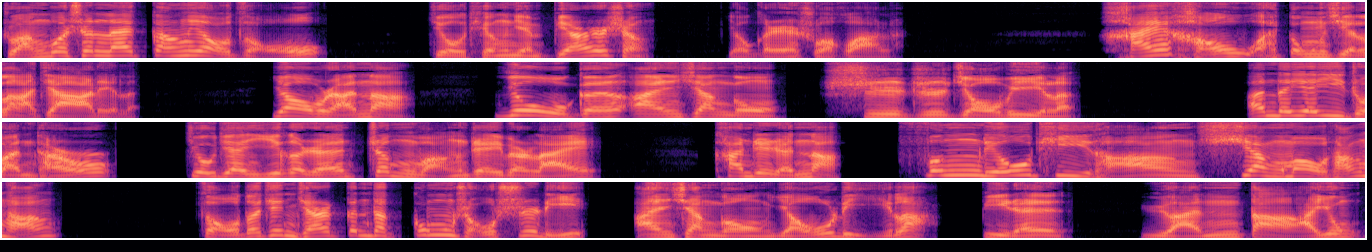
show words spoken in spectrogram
转过身来，刚要走，就听见边上有个人说话了：“还好我东西落家里了，要不然呢，又跟安相公失之交臂了。”安德业一转头，就见一个人正往这边来。看这人呐，风流倜傥，相貌堂堂，走到近前，跟他拱手施礼：“安相公有礼了，鄙人袁大用。”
